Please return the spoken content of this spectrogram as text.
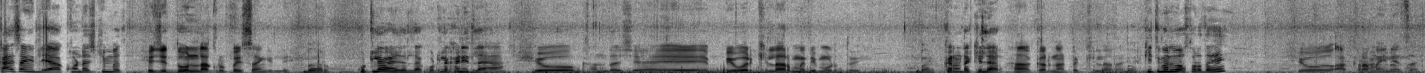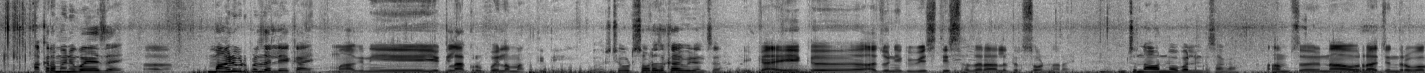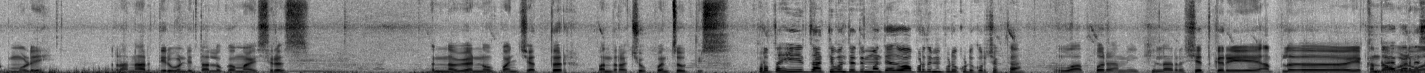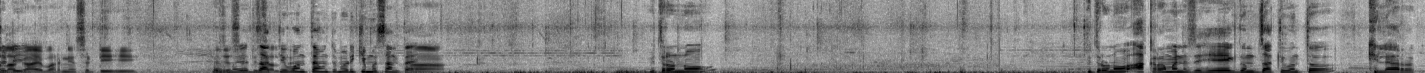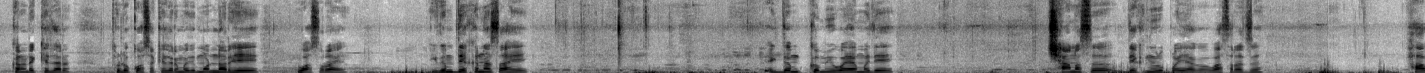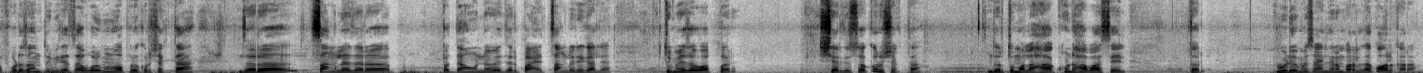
काय सांगितली या खोंडाची किंमत? ह्याचे दोन लाख रुपये सांगितले. बरं. कुठल्या ह्याच्यातला? कुठल्या खाणीतला आहे हा? ह्यो खानदाशी आहे प्युअर खिलारमध्ये मोडतोय. बरं कर्नाटक किल्ल्यावर हा कर्नाटक खिलार आहे. बरं किती महिन्याचा वासर होता हे? ह्यो अकरा महिन्याचा आहे. अकरा महिने वयाचं आहे. हा. मागणी कुठपर्यंत झाली आहे काय? मागणी एक लाख रुपयाला मागते ती. बरं शेवट सोडायचं काय होईल यांचं? हे काय एक अं, अजून एक वीस तीस हजार आलं तर सोडणार आहे. तुमचं नाव आणि मोबाईल नंबर सांगा. आमचं नाव राजेंद्र वाघमोडे. राहणार तिरवंडी तालुका माळशिरस नव्याण्णव पंच्याहत्तर पंधरा चोपन्न चौतीस. परत ही जातीवंत तुम्ही म्हणता याचा वापर तुम्ही पुढे कुठे करू शकता? वापर आम्ही खिलार शेतकरी आपलं एखादा गाय वळवाला भरण्यासाठी. गाय भरण्यासाठी ही. म्हणजे ह्याच्यासाठी चालतंय. जातीवंत म्हणून तुम्ही एवढी किंमत सांगताय? हा. मित्रांनो मित्रांनो अकरा महिन्याचे हे एकदम जातीवंत खिलार कर्नाटक खिलार थोडं कोसा खिलारमध्ये मोडणार हे वासरू आहे. एकदम देखणास आहे. एकदम कमी वयामध्ये छान असं देखणी रूप या वासराचं. हा फोटो जाऊन तुम्ही त्याचा वळ म्हणून वापर करू शकता. जर चांगलं जर प धावून नव्हे जर पाय चांगलं निघालं तुम्ही याचा वापर शर्दीसह करू शकता. जर तुम्हाला हा खूंड हवा असेल तर व्हिडिओ मी सांगितल्या नंबरला कॉल करा.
